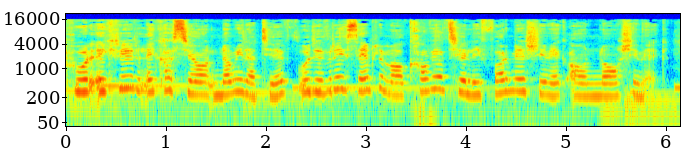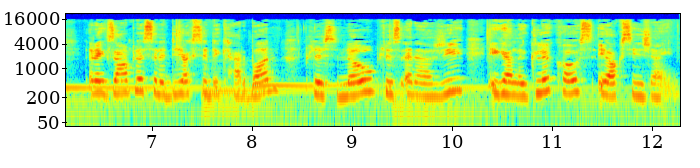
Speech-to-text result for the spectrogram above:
Pour écrire l'équation nominative, vous devrez simplement convertir les formules chimiques en noms chimiques. Un exemple, c'est le dioxyde de carbone plus l'eau plus énergie égale le glucose et oxygène.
